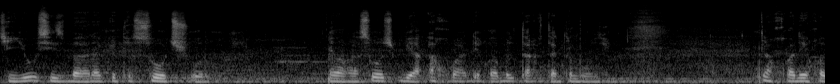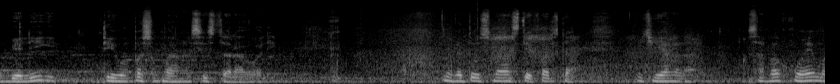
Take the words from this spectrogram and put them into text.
چې یو سیز باره کې ته سوچ شروع کی نو هغه سوچ بیا اخوا دی خو بل طرف ته نه بوزي ته خو دی خو بیلیږي تی واپس ما هغه سیز ته راولي لکه ته اوس ناستې فرض کړه چې یاره سبق خو وایم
